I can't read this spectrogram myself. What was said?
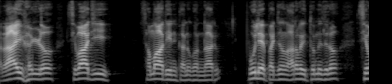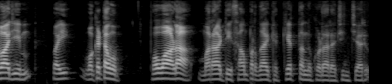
రాయ్గఢ్లో శివాజీ సమాధిని కనుగొన్నారు. పూలే పద్దెనిమిది అరవై తొమ్మిదిలో శివాజీపై ఒకటవ పోవాడ మరాఠీ సాంప్రదాయక కీర్తనను కూడా రచించారు.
